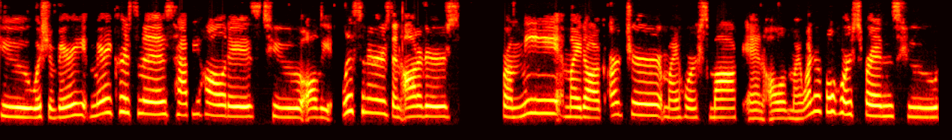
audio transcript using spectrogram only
to wish a very Merry Christmas, Happy Holidays to all the listeners and auditors from me, my dog Archer, my horse Mock, and all of my wonderful horse friends who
